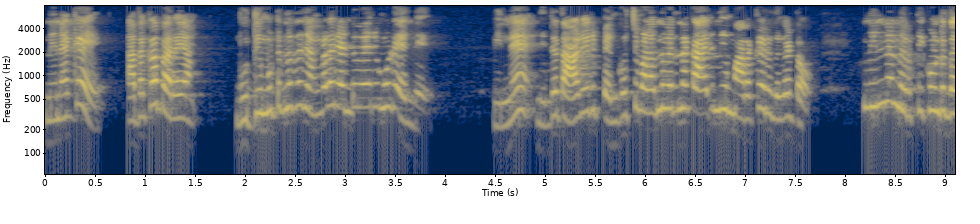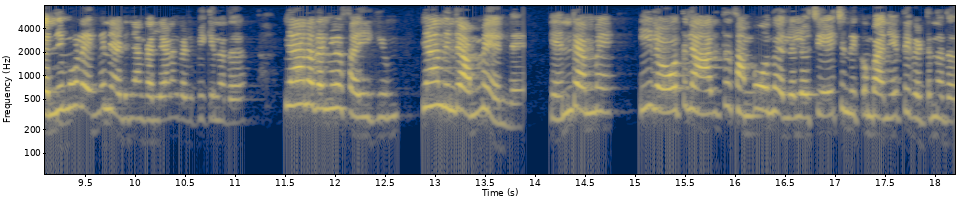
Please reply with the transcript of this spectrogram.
നിനക്കേ അതൊക്കെ പറയാം. ബുദ്ധിമുട്ടുന്നത് ഞങ്ങൾ രണ്ടുപേരും കൂടെ അല്ലേ പിന്നെ നിന്റെ താഴെ ഒരു പെങ്കൊച്ചു വളർന്നു വരുന്ന കാര്യം നീ മറക്കരുത് കേട്ടോ. നിന്നെ നിർത്തിക്കൊണ്ട് ധന്യമോളെ എങ്ങനെയാണ് ഞാൻ കല്യാണം കഴിപ്പിക്കുന്നത്? ഞാൻ അതെങ്ങനെ സഹിക്കും? ഞാൻ നിന്റെ അമ്മയല്ലേ? എന്റെ അമ്മ ഈ ലോകത്തിലെ ആദ്യത്തെ സംഭവമൊന്നും അല്ലല്ലോ ചേച്ചി നിൽക്കുമ്പോ അനിയത്തി കെട്ടുന്നത്?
